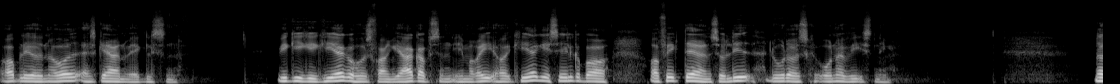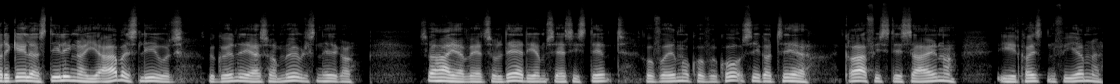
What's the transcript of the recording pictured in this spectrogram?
oplevede noget af skærnvækkelsen. Vi gik i kirke hos Frank Jacobsen i Mariehøj Kirke i Silkeborg og fik der en solid luthersk undervisning. Når det gælder stillinger i arbejdslivet, begyndte jeg som møbelsnedker. Så har jeg været soldathjemsassistent, KFM og KFK, sekretær, grafisk designer i et kristen firma,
